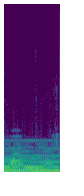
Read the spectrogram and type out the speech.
Bye.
